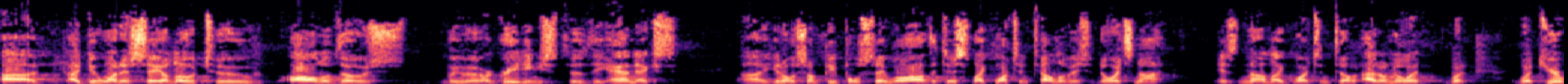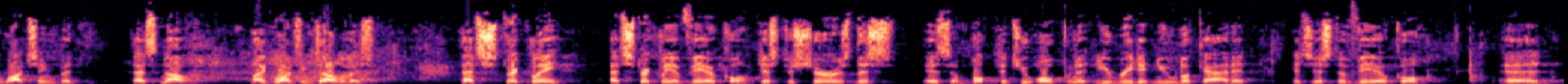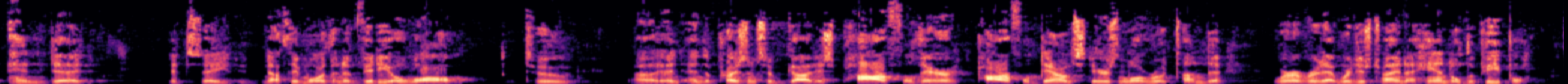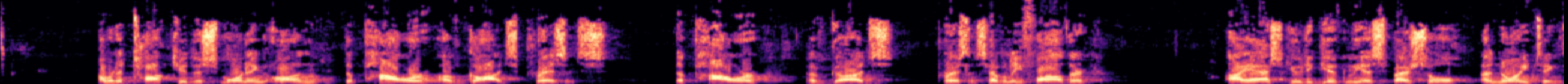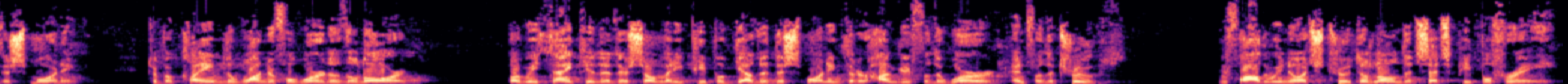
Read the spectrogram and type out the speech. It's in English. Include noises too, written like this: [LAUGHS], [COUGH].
Uh, I do want to say hello to all of those. We are greetings to the annex. Uh, you know, some people say, "Well, oh, that's just like watching television." No, it's not. It's not like watching television. I don't know what what what you're watching, but that's not like watching television. That's strictly that's strictly a vehicle. Just as sure as this is a book that you open it, you read it, and you look at it. It's just a vehicle, uh, and uh, it's a nothing more than a video wall to. Uh, and, and, the presence of God is powerful there, powerful downstairs in the Lower Rotunda, wherever it at. We're just trying to handle the people. I want to talk to you this morning on the power of God's presence. The power of God's presence. Heavenly Father, I ask you to give me a special anointing this morning to proclaim the wonderful word of the Lord. Lord, we thank you that there's so many people gathered this morning that are hungry for the word and for the truth. And Father, we know it's truth alone that sets people free.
